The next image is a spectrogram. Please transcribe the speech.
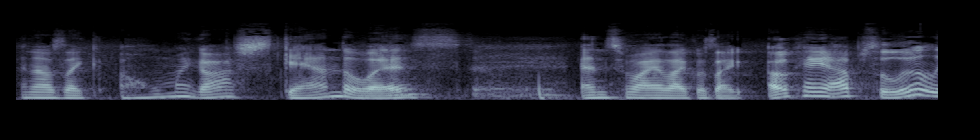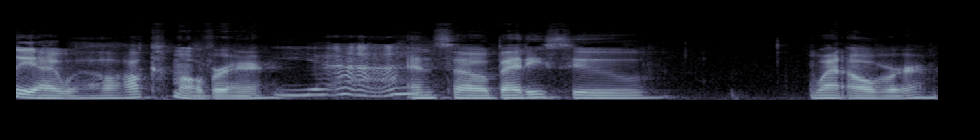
And I was like, oh my gosh, scandalous. And so I like was like, okay, absolutely, I will. I'll come over. Yeah. And so Betty Sue went over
